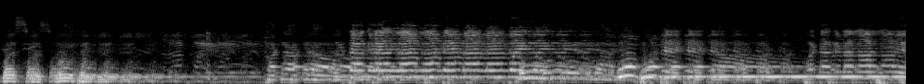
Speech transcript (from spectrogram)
બસ બસ બહુ થઈ ગયું. ફટાકડા ફટાકડા ના ફૂટે ના ના હું ફૂટે ફટાકડા ના ફૂટે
